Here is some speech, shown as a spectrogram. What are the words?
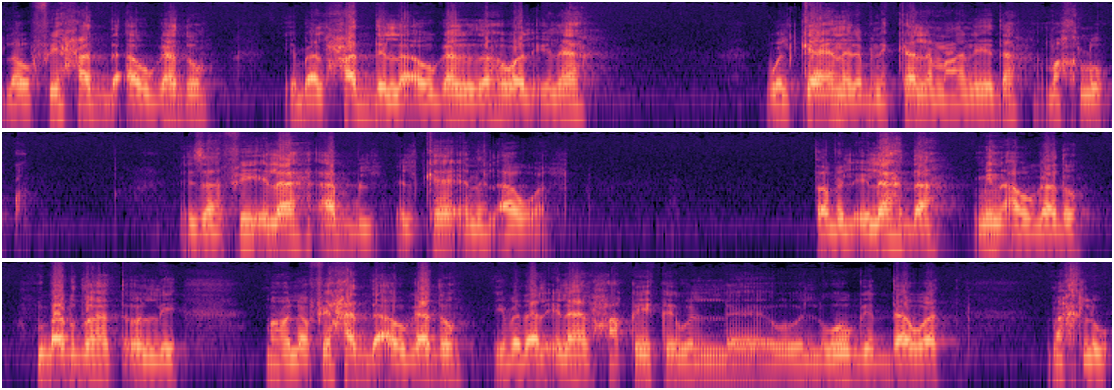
لو في حد أوجده يبقى الحد اللي أوجده ده هو الإله والكائن اللي بنتكلم عليه ده مخلوق. إذا في إله قبل الكائن الأول. طب الإله ده مين أوجده؟ برضه هتقول لي ما هو لو في حد أوجده يبقى ده الإله الحقيقي وال- والوجد دوت مخلوق.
